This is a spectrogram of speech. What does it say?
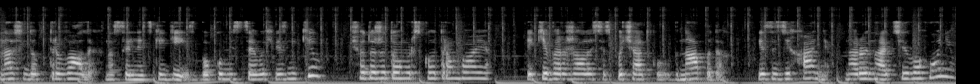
внаслідок тривалих насильницьких дій з боку місцевих візників щодо Житомирського трамвая, які виражалися спочатку в нападах і зазіханнях на руйнацію вагонів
